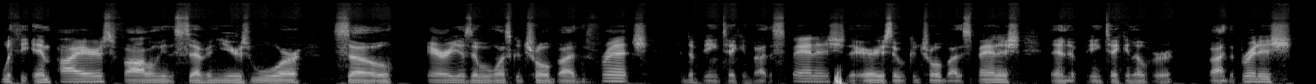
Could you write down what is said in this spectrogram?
with the empires following the Seven Years' War. So areas that were once controlled by the French end up being taken by the Spanish. The areas that were controlled by the Spanish they end up being taken over by the British.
